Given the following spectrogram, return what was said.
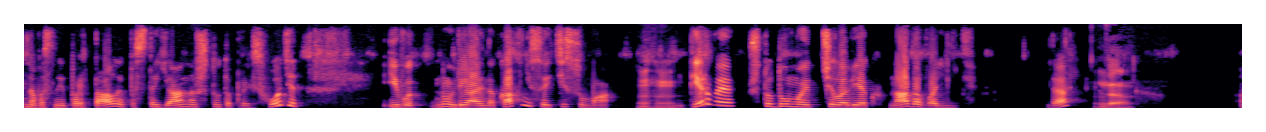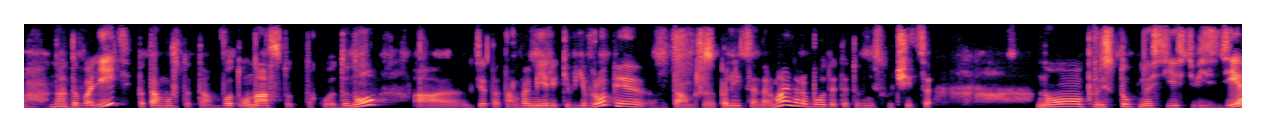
новостные порталы, постоянно что-то происходит. И вот, ну, реально, как не сойти с ума? Угу. И первое, что думает человек, надо валить. Да? Да. Надо валить, потому что там вот у нас тут такое дно, а где-то там в Америке, в Европе, там же полиция нормально работает, этого не случится. Но преступность есть везде,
